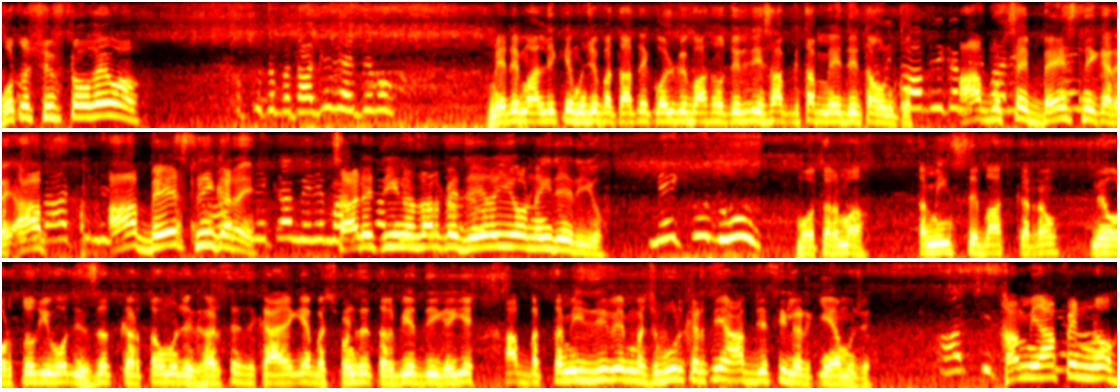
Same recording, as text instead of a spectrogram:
वो तो शिफ्ट हो गए वहाँ। तो बता के गए थे वो। मेरे मालिक के मुझे बताते कॉल पे बात होती थी हिसाब किताब मैं देता हूँ उनको आप मुझसे बहस नहीं करें। आप आप बहस नहीं करें। साढ़े तीन हज़ार रुपये दे रही हो नहीं दे रही हो। मैं क्यों दूँ? मोहतरमा। तमीज़ से बात कर रहा हूँ। मैं औरतों की बहुत इज़्ज़त करता हूँ मुझे घर से सिखाया गया बचपन से तरबियत दी गई है। आप बदतमीज़ी पे मजबूर करती हैं आप जैसी लड़कियाँ मुझे। हम यहाँ पे नो-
